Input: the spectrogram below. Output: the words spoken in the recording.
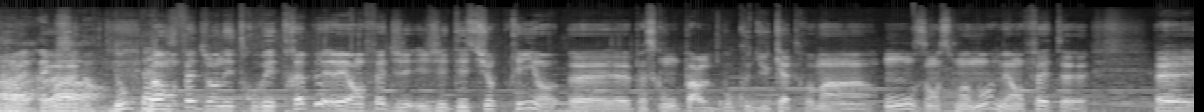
Ah ouais, Ouais, ouais. excellent. Donc, Bah, en fait, j'en ai trouvé très peu. Et en fait, été surpris euh, parce qu'on parle beaucoup du 91 en ce moment, mais en fait. euh, euh,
